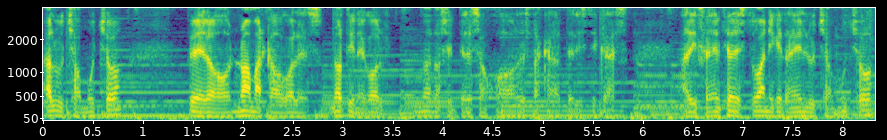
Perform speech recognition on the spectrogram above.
ha luchado mucho, pero no ha marcado goles, no tiene gol. No nos interesa un jugador de estas características. A diferencia de Stuani, que también lucha mucho,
